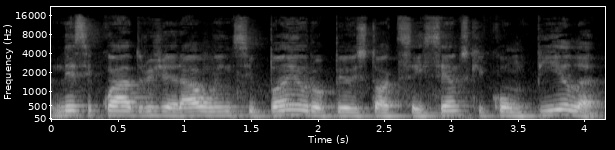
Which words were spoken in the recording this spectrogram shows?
Nesse quadro geral, o índice pan-europeu Stock 600, que compila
